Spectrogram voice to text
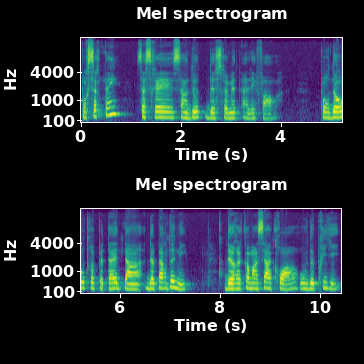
Pour certains, ce serait sans doute de se remettre à l'effort. Pour d'autres, peut-être de pardonner, de recommencer à croire ou de prier,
